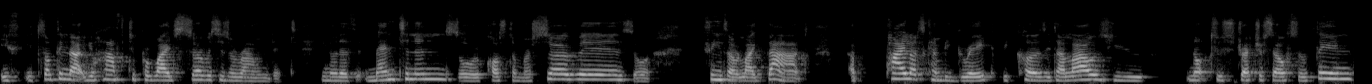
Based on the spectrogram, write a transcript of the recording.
if it's something that you have to provide services around it, you know, there's maintenance or customer service or things are like that, a pilot can be great because it allows you not to stretch yourself so thin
